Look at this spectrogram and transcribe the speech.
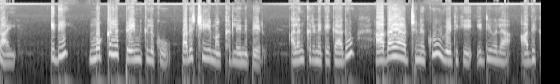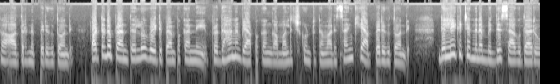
సాయి. ఇది మొక్కల ప్రేమికులకు పరిచయం అక్కర్లేని పేరు. అలంకరణకే కాదు ఆదాయార్జనకు వీటికి ఇటీవల అధిక ఆదరణ పెరుగుతోంది. పట్టణ ప్రాంతాల్లో వీటి పెంపకాన్ని ప్రధాన వ్యాపకంగా మలుచుకుంటున్న వారి సంఖ్య పెరుగుతోంది. ఢిల్లీకి చెందిన మిద్దె సాగుదారు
